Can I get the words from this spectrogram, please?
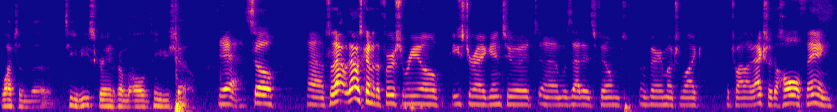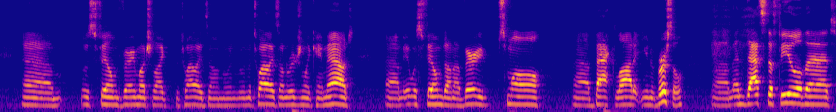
watching the TV screen from the old TV show. Yeah, so um, so that that was kind of the first real Easter egg into it um, was that it's filmed very much like the Twilight. Actually, the whole thing um, was filmed very much like the Twilight Zone. When when the Twilight Zone originally came out, Um, it was filmed on a very small uh, back lot at Universal, um, and that's the feel that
